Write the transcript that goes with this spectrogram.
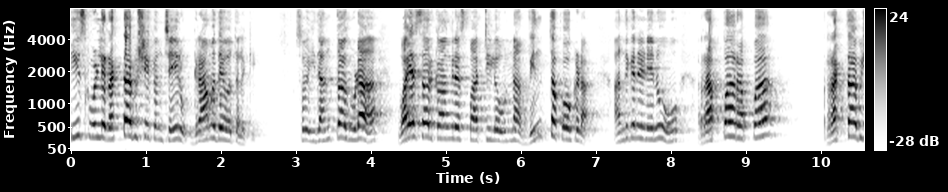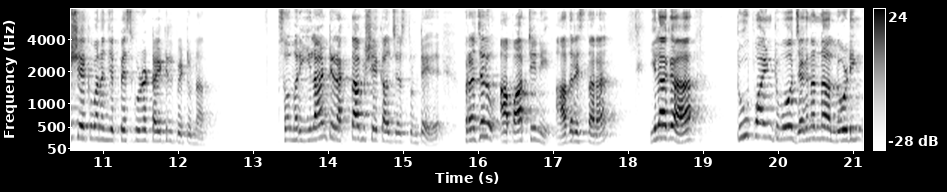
తీసుకువెళ్ళి రక్తాభిషేకం చేయరు గ్రామ దేవతలకి. సో ఇదంతా కూడా వైఎస్ఆర్ కాంగ్రెస్ పార్టీలో ఉన్న వింత పోకడ. అందుకనే నేను రప్ప రప్ప రక్తాభిషేకం అని చెప్పేసి కూడా టైటిల్ పెట్టున్నాను. సో మరి ఇలాంటి రక్తాభిషేకాలు చేస్తుంటే ప్రజలు ఆ పార్టీని ఆదరిస్తారా? ఇలాగా two point O Jagananna loading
